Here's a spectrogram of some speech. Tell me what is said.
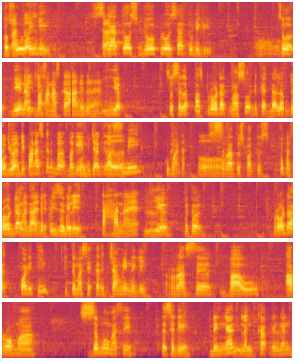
So 100? suhu tinggi. 121 degree. Oh. So dia nak pas dipanaskan itu eh. Yep. So selepas produk masuk dekat dalam tujuan botol, dipanaskan bagi untuk menjaga basmi kuman. Oh. 100 patus. So, produk tak ada preservative. Tahan lah eh. Ya, yeah, betul produk kualiti kita masih terjamin lagi rasa bau aroma semua masih tersedia dengan lengkap dengan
